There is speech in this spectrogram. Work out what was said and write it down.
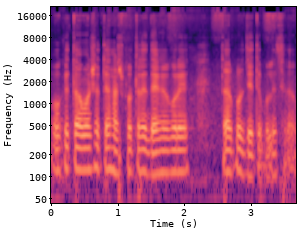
ওকে তো আমার সাথে হাসপাতালে দেখা করে তারপর যেতে বলেছিলাম।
